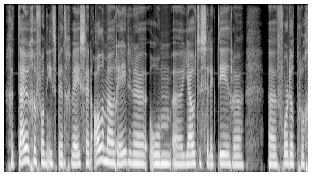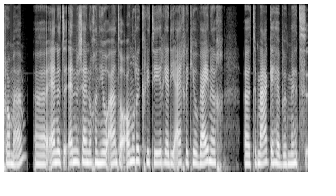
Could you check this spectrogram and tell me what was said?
getuige van iets bent geweest, zijn allemaal redenen om jou te selecteren voor dat programma. en, het, en er zijn nog een heel aantal andere criteria die eigenlijk heel weinig uh, te maken hebben met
